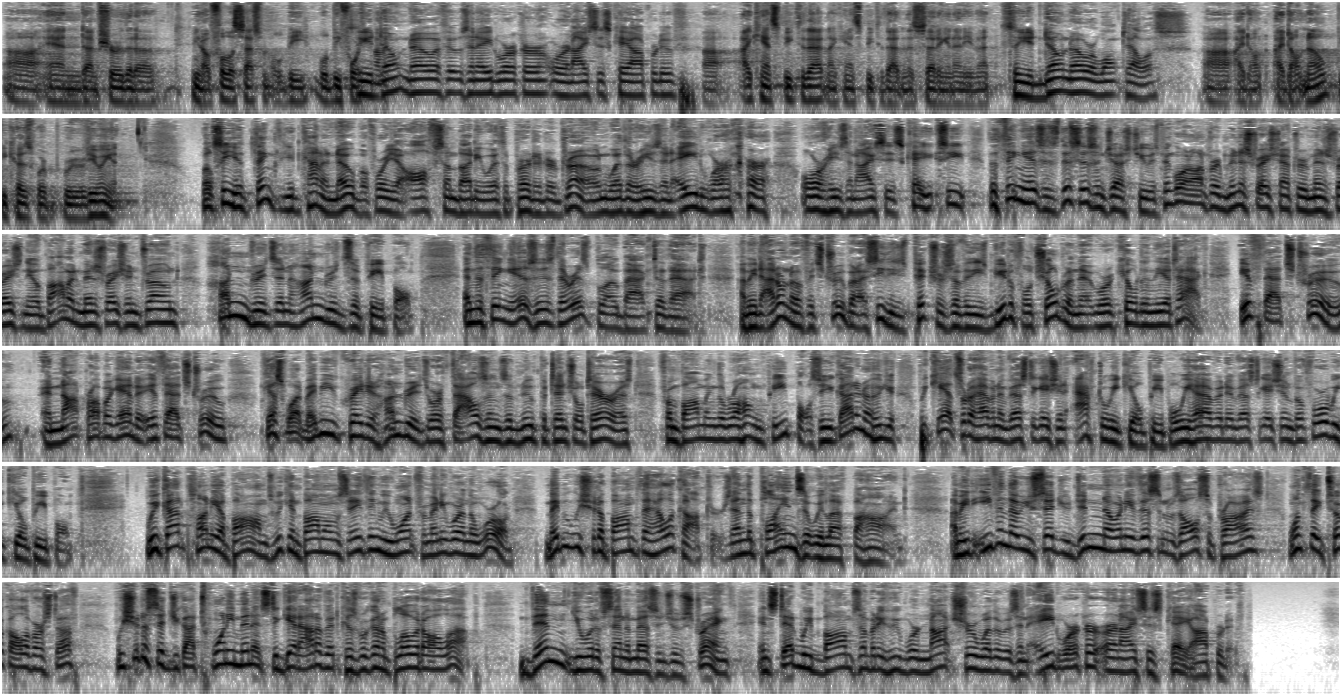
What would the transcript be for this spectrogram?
Uh, and I'm sure that a you know full assessment will be will be forthcoming. So you don't know if it was an aid worker or an ISIS K operative. Uh, I can't speak to that, and I can't speak to that in this setting in any event. So you don't know or won't tell us. Uh, I don't. I don't know because we're, we're reviewing it. Well, see, you'd think you'd kind of know before you off somebody with a predator drone whether he's an aid worker or he's an ISIS case. See, the thing is, is this isn't just you. It's been going on for administration after administration. The Obama administration droned hundreds and hundreds of people. And the thing is, is there is blowback to that. I mean, I don't know if it's true, but I see these pictures of these beautiful children that were killed in the attack. If that's true, and not propaganda, if that's true, guess what? Maybe you created hundreds or thousands of new potential terrorists from bombing the wrong people. So you got to know who you, we can't sort of have an investigation after we kill people. We have an investigation before we kill people. We got plenty of bombs. We can bomb almost anything we want from anywhere in the world. Maybe we should have bombed the helicopters and the planes that we left behind. I mean, even though you said you didn't know any of this and it was all surprise, once they took all of our stuff, we should have said you got 20 minutes to get out of it because we're going to blow it all up. Then you would have sent a message of strength. Instead, we bombed somebody who we're not sure whether it was an aid worker or an ISIS K operative.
